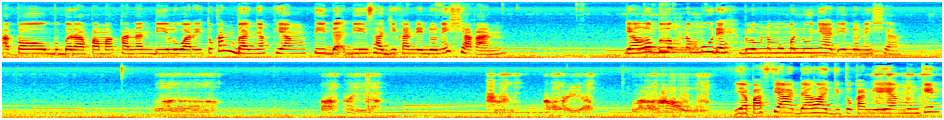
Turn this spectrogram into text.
atau beberapa makanan di luar itu kan banyak yang tidak disajikan di Indonesia kan. Yang lo belum nemu deh, belum nemu menunya di Indonesia. Ya ya pasti ada lah gitu kan ya yang mungkin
